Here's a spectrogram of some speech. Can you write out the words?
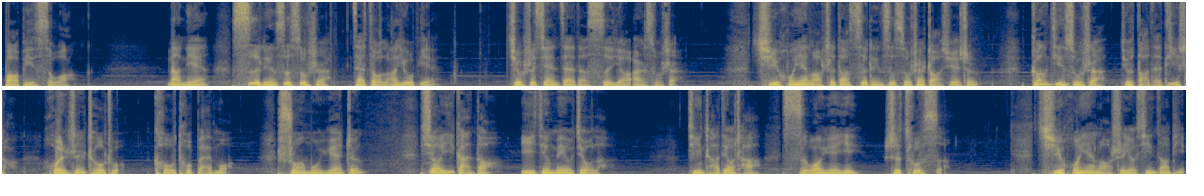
暴毙死亡。那年，四零四宿舍在走廊右边，就是现在的四幺二宿舍。曲红艳老师到四零四宿舍找学生，刚进宿舍就倒在地上，浑身抽搐，口吐白沫，双目圆睁。校医赶到，已经没有救了。警察调查死亡原因是猝死。曲红艳老师有心脏病，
